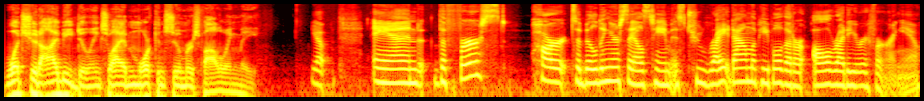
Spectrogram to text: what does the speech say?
What should I be doing so I have more consumers following me? Yep. And the first part to building your sales team is to write down the people that are already referring you.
